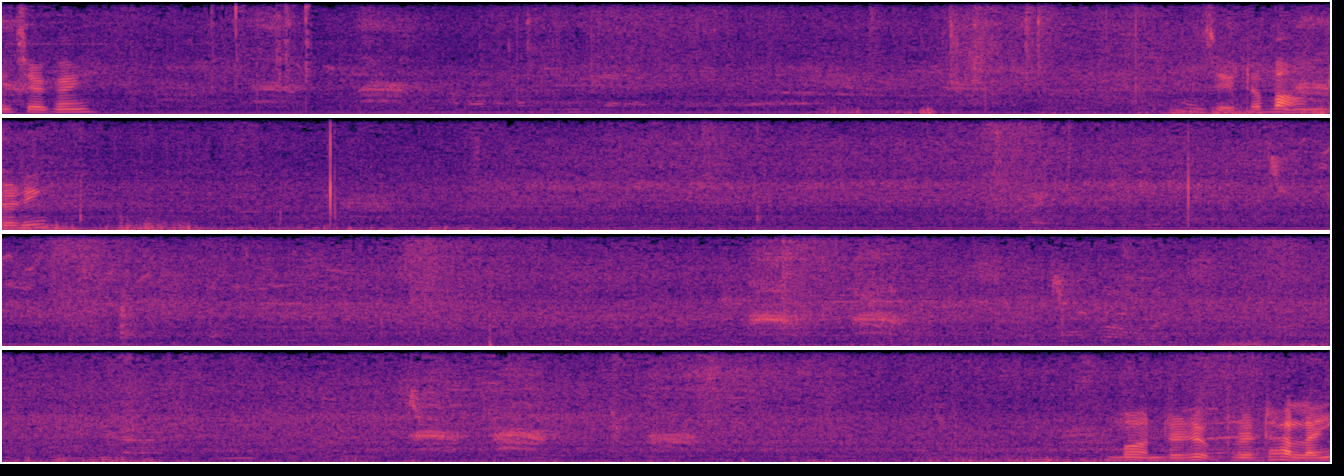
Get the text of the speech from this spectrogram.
এই জায়গায়। এই যে এটা বাউন্ডারি বাউন্ডারির উপরে ঢালাই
